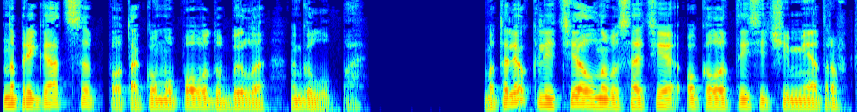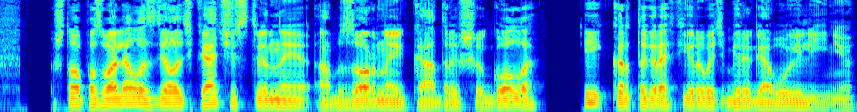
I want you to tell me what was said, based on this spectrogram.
напрягаться по такому поводу было глупо. Мотылек летел на высоте около тысячи метров, что позволяло сделать качественные обзорные кадры Шигола и картографировать береговую линию.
